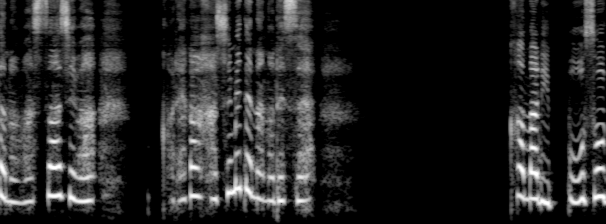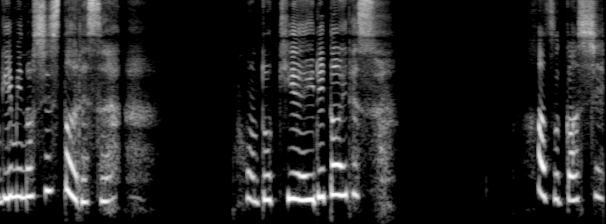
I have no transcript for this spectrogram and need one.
方のマッサージはこれが初めてなのです。かなり暴走気味のシスターです。ほんと気合入りたいです。恥ずかしい。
